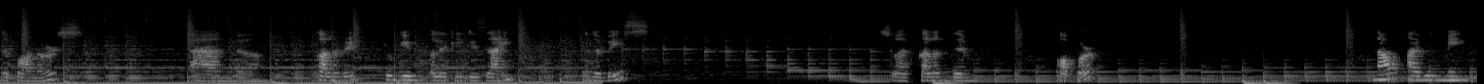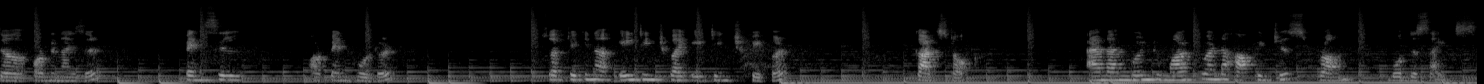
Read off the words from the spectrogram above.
the corners and uh, color it to give a little design to the base. So I've colored them copper. Now I will make the organizer pencil or pen holder. So I've taken a 8 inch by 8 inch paper cardstock and I'm going to mark two and a half inches from both the sides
